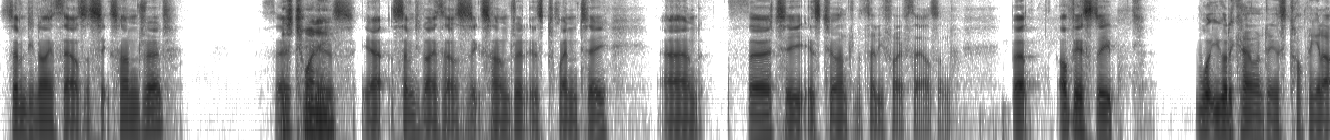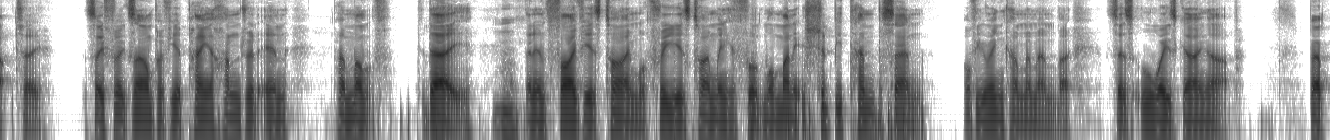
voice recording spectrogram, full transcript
79,600. 30 20. Years, yeah, 79,600 is 20. And 30 is 235,000. But obviously, what you've got to carry on doing is topping it up to. So, for example, if you're paying 100 in per month today, Mm. then in five years' time or three years' time, when you afford more money, it should be 10% of your income, remember. So it's always going up. But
